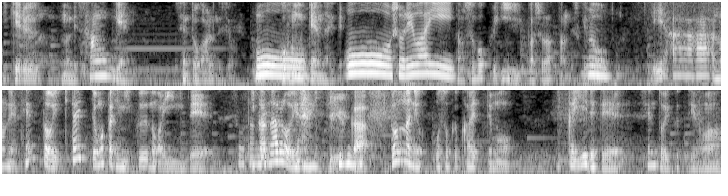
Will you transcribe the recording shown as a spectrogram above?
行けるので3軒銭湯があるんですよ。もうおー5分圏内で。おー、それはいいすごくいい場所だったんですけど、うん。いやー、あのね、銭湯行きたいって思った日に行くのがいいんで、そうだね。行かざるを得ないっていうか、どんなに遅く帰っても、一回家出て銭湯行くっていうのは、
